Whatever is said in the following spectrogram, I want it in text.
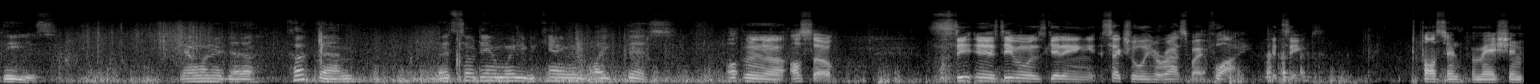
these. And I wanted to cook them, but it's so damn windy we can't even light this. Al- uh, also, Ste- uh, Stephen was getting sexually harassed by a fly, it seems. False information.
